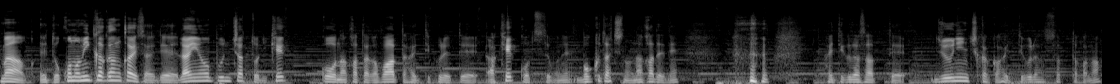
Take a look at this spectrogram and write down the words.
まあえっと、この3日間開催で LINE オープンチャットに結構な方がバーって入ってくれてあ結構っつってもね僕たちの中でね 入ってくださって10人近く入ってくださったかな？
